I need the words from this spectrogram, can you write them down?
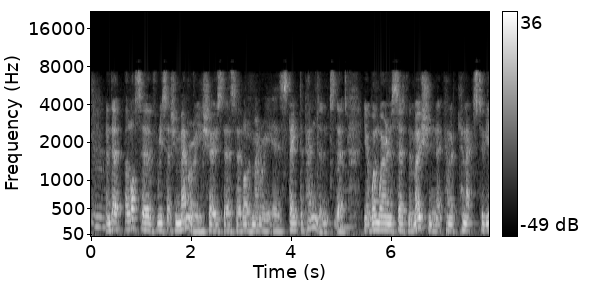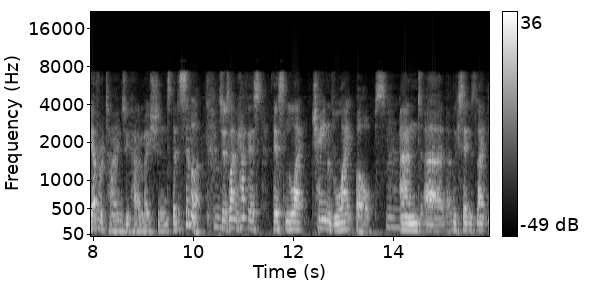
Mm. And that a lot of research in memory shows that a lot of memory is state dependent. That you know when we're in a certain emotion, it kind of connects to the other times we've had emotions that are similar. So it's like we have this this light chain of light bulbs, and uh, that we say it's like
